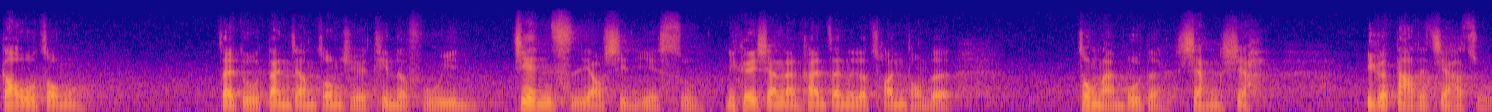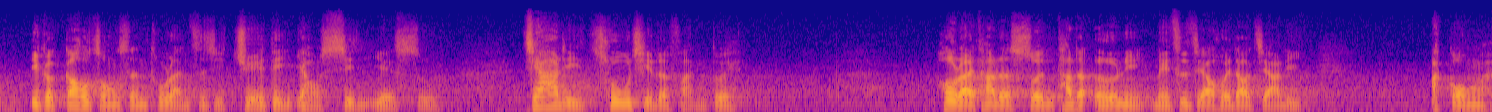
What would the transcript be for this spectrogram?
高中。在读淡江中学，听了福音，坚持要信耶稣。你可以想想看，在那个传统的中南部的乡下，一个大的家族，一个高中生突然自己决定要信耶稣，家里出奇的反对。后来他的孙、他的儿女，每次只要回到家里，阿公啊，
